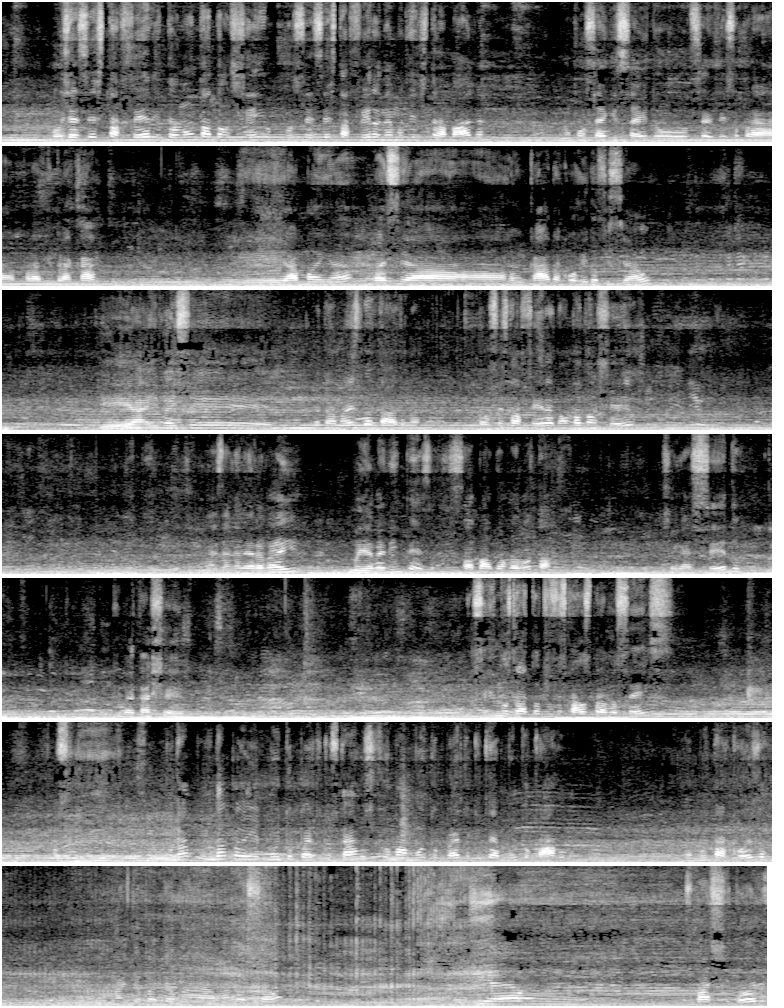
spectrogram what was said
Hoje é sexta-feira, então não tá tão cheio, por ser sexta-feira, né? Muita gente trabalha. Consegue sair do serviço para vir para cá. E amanhã vai ser a arrancada, a corrida oficial. E aí vai ser. Vai estar tá mais lotado, né? Então sexta-feira não tá tão cheio. Mas a galera vai. Amanhã vai vir em peso. Sabadão vai lotar. Chegar cedo que vai estar tá cheio. Mostrar todos os carros para vocês. Consegui... Não dá, não dá para ir muito perto dos carros, filmar muito perto porque é muito carro. É muita coisa. Mas deu para ter uma, uma noção do que é um, os bastidores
